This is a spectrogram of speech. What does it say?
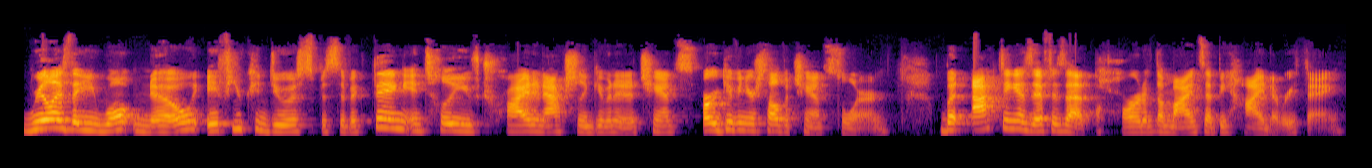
realize that you won't know if you can do a specific thing until you've tried and actually given it a chance or given yourself a chance to learn. But acting as if is at the heart of the mindset behind everything.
